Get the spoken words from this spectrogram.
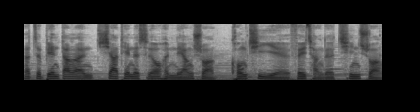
那这边当然夏天的时候很凉爽，空气也非常的清爽，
